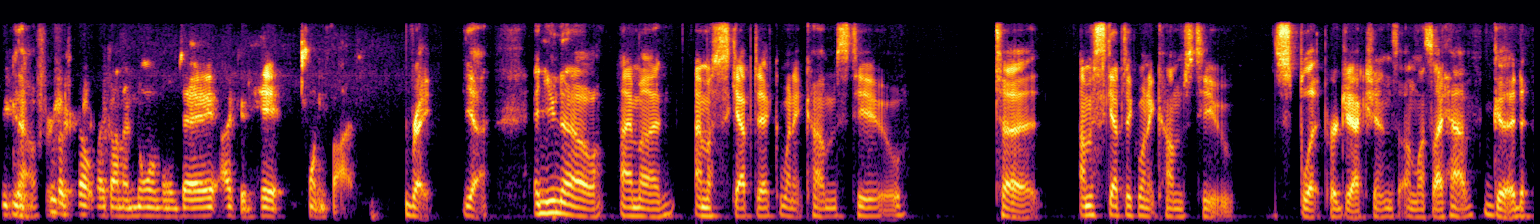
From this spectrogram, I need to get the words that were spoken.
because No, for of sure. felt like on a normal day I could hit 25. Right. Yeah. And you know, I'm a I'm a skeptic when it comes to to I'm a skeptic when it comes to split projections unless I have good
